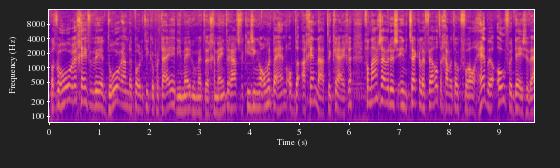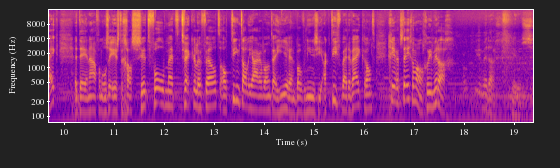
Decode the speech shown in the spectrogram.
Wat we horen geven we weer door aan de politieke partijen die meedoen met de gemeenteraadsverkiezingen om het bij hen op de agenda te krijgen. Vandaag zijn we dus in Twekkelenveld en gaan we het ook vooral hebben over deze wijk. Het DNA van onze eerste gast zit vol met Twekkelenveld. Al tientallen jaren woont hij hier en bovendien is hij actief bij de wijkkrant. Gerard Stegeman, goedemiddag. Goedemiddag, Niels.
